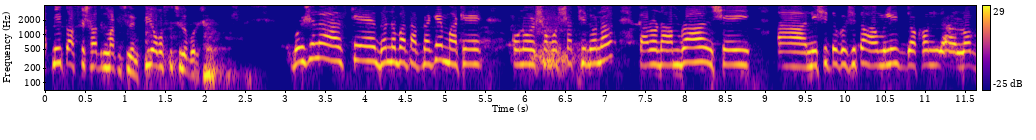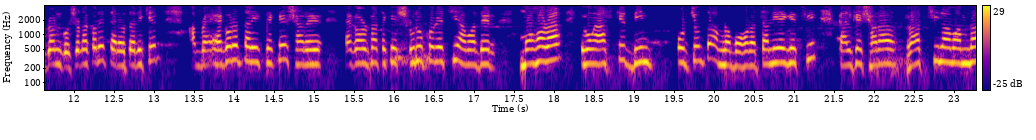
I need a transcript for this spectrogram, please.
আপনি তো আজকে সারাদিন মাঠে ছিলেন। কি অবস্থা ছিল বরিশাল? বরিশালে আজকে ধন্যবাদ আপনাকে। মাঠে কোনো সমস্যা ছিল না, কারণ আমরা সেই নিষিদ্ধ ঘোষিত আওয়ামী লীগ যখন লকডাউন ঘোষণা করে তেরো তারিখের, আমরা এগারো তারিখ থেকে সাড়ে এগারোটা থেকে শুরু করেছি আমাদের মহড়া এবং আজকের দিন পর্যন্ত আমরা মহড়া চালিয়ে গেছি। কালকে সারা রাত ছিলাম আমরা,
